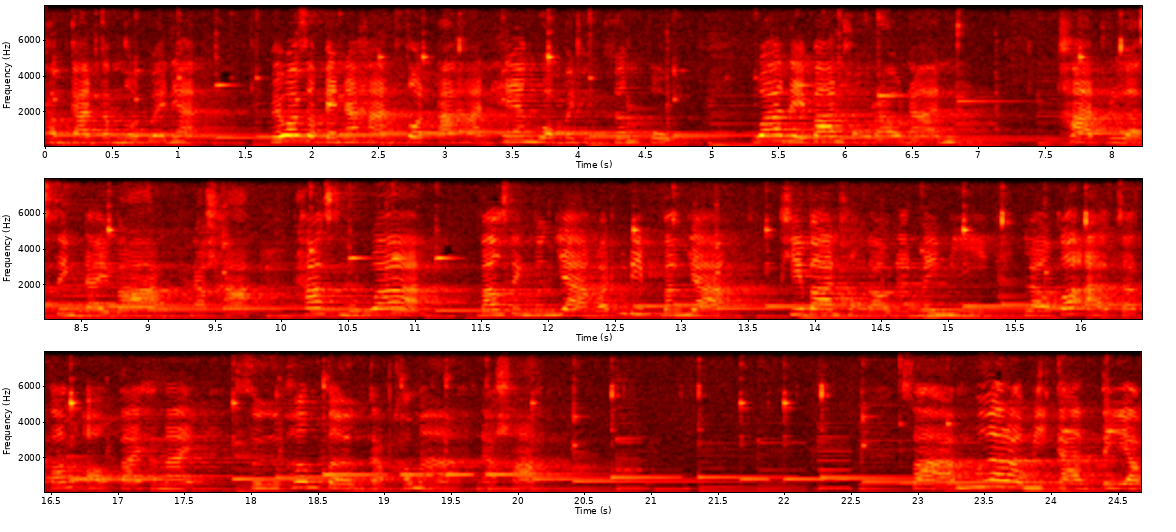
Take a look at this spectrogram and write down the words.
ทำการกำหนดไว้เนี่ยไม่ว่าจะเป็นอาหารสดอาหารแห้งรวมไปถึงเครื่องปรุงว่าในบ้านของเรานั้น ขาดเหลือสิ่งใดบ้างนะคะ ถ้าสมมติว่าบางสิ่งบางอย่างวัตถุดิบบางอย่างที่บ้านของเรานั้นไม่มี เราก็อาจจะต้องออกไปทำไม ซื้อเพิ่มเติมกลับเข้ามานะคะ 3. เมื่อเรามีการเตรียม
